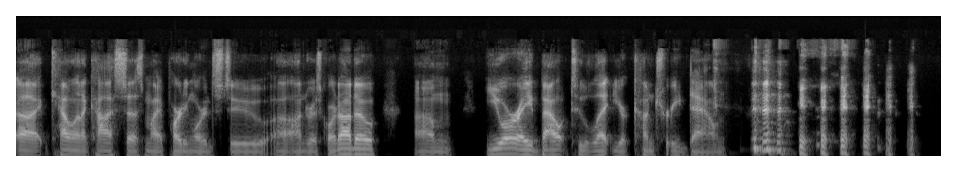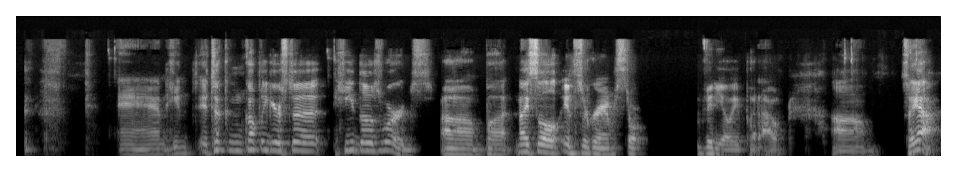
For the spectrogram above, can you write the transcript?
uh, Kellyn Acosta as my parting words to uh, Andres Guardado. Um, you are about to let your country down. and he it took him a couple years to heed those words. Um, but nice little Instagram story video he put out. Um, so yeah,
